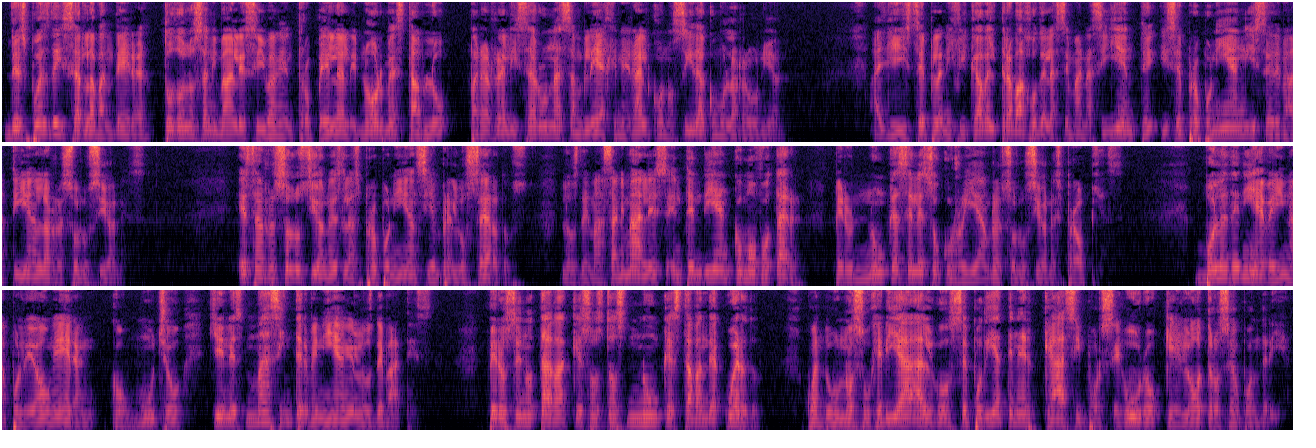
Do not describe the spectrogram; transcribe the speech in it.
Después de izar la bandera, todos los animales iban en tropel al enorme establo para realizar una asamblea general conocida como la reunión. Allí se planificaba el trabajo de la semana siguiente y se proponían y se debatían las resoluciones. Esas resoluciones las proponían siempre los cerdos, los demás animales entendían cómo votar, pero nunca se les ocurrían resoluciones propias. Bola de Nieve y Napoleón eran, con mucho, quienes más intervenían en los debates. Pero se notaba que esos dos nunca estaban de acuerdo. Cuando uno sugería algo, se podía tener casi por seguro que el otro se opondría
